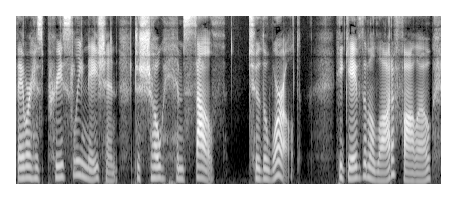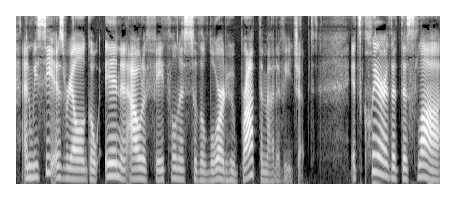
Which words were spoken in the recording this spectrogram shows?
They were his priestly nation to show himself to the world. He gave them a law to follow, and we see Israel go in and out of faithfulness to the Lord who brought them out of Egypt it's clear that this law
